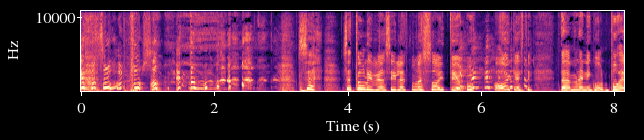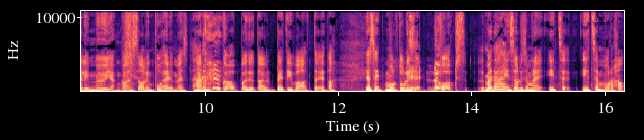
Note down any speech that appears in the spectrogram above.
Jos sulla on se, se tuli vielä silleen, että mulle soitti joku oikeasti tämmöinen niin kuin puhelinmyyjän kanssa olin puhelimessa. Hän kauppasi jotain petivaatteita. Ja sitten mulla tuli se No. Fox. Mä näin, se oli semmoinen itse, itsemurha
